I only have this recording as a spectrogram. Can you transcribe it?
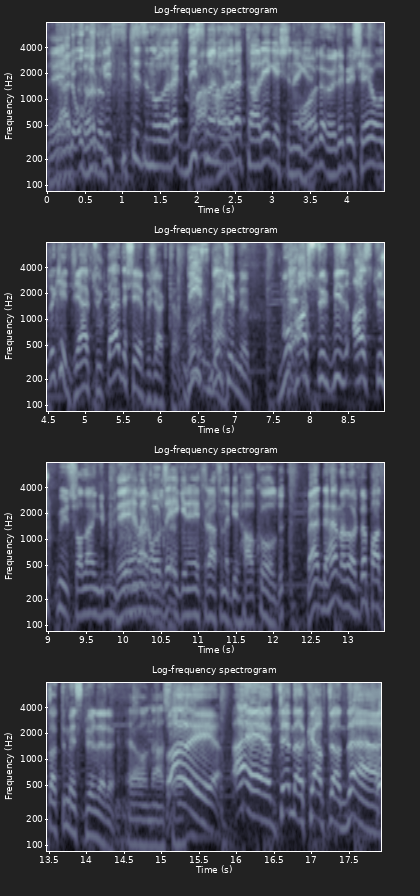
Ve yani o kadın. Turkish Citizen olarak, Hayır. olarak tarihe geçti ne Orada öyle bir şey oldu ki diğer Türkler de şey yapacaktı. Bu, Resmen. bu kimlik? Bu has Türk biz az Türk müyüz falan gibi. Ve hemen orada. Ege'nin etrafında bir halka olduk. Ben de hemen orada patlattım esprileri. E ondan sonra... Ay, I am Temel Kaptan da.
